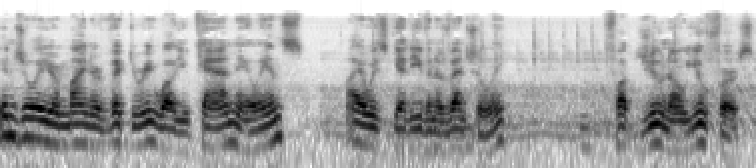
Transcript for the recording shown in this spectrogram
Enjoy your minor victory while you can, aliens. I always get even eventually. Fuck Juno, you first.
